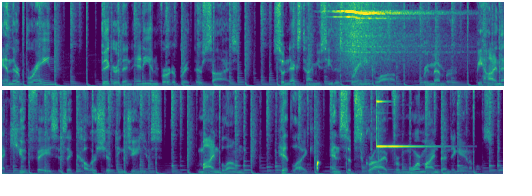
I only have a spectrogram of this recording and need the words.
And their brain? Bigger than any invertebrate their size. So next time you see this brainy blob, remember, behind that cute face is a color-shifting genius. Mind blown? Hit like and subscribe for more mind-bending animals.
